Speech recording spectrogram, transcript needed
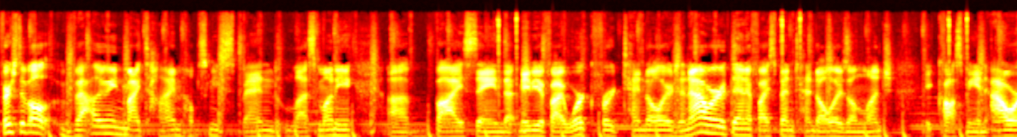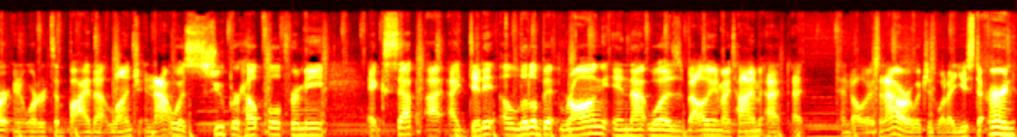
First of all, valuing my time helps me spend less money uh, by saying that maybe if I work for $10 an hour, then if I spend $10 on lunch, it costs me an hour in order to buy that lunch. And that was super helpful for me, except I, I did it a little bit wrong and that was valuing my time at, at $10 an hour, which is what I used to earn.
